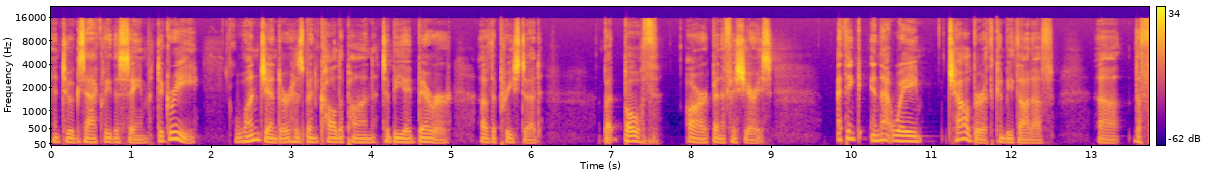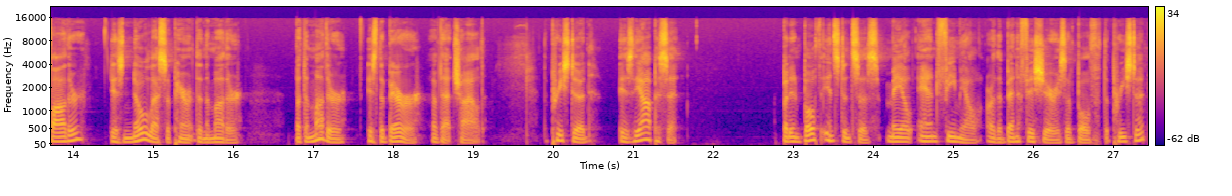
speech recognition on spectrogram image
and to exactly the same degree. One gender has been called upon to be a bearer of the priesthood, but both are beneficiaries. I think in that way, childbirth can be thought of. Uh, the father is no less a parent than the mother, but the mother is the bearer of that child. The priesthood is the opposite. But in both instances, male and female are the beneficiaries of both the priesthood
